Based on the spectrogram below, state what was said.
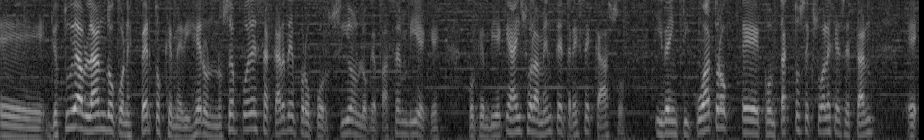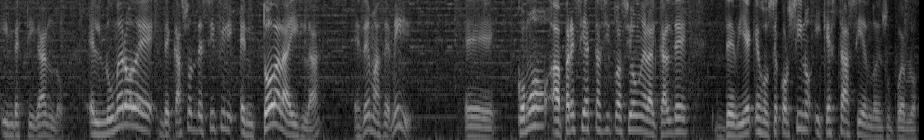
Eh, yo estuve hablando con expertos que me dijeron no se puede sacar de proporción lo que pasa en Vieques, porque en Vieques hay solamente 13 casos y 24 eh, contactos sexuales que se están eh, investigando. El número de, casos de sífilis en toda la isla es de más de mil. ¿Cómo aprecia esta situación el alcalde de Vieques, José Corsino, y qué está haciendo en su pueblo?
